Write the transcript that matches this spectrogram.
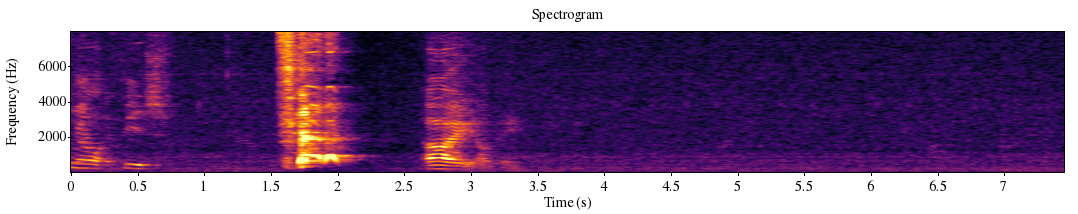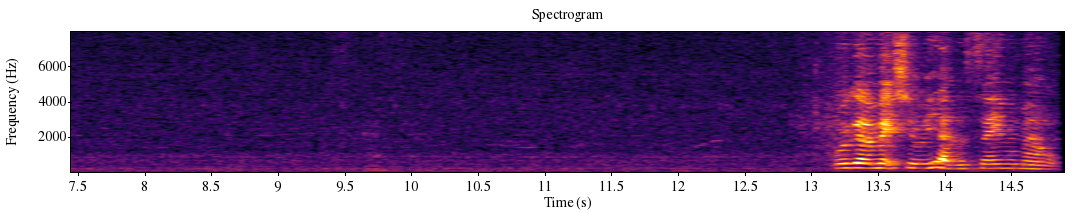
Smell like fish. Alright, okay. We're gonna make sure we have the same amount.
